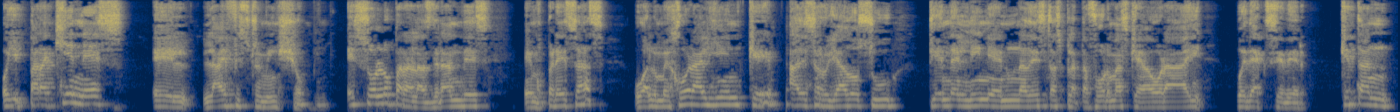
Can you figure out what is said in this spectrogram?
Oye, ¿para quién es el live streaming shopping? ¿Es solo para las grandes empresas o a lo mejor alguien que ha desarrollado su tienda en línea en una de estas plataformas que ahora hay puede acceder? ¿Qué tan,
